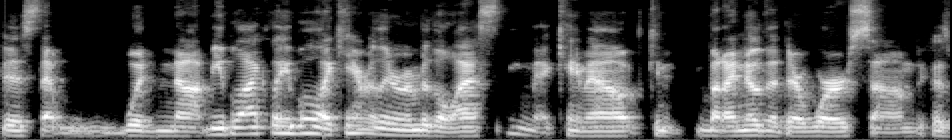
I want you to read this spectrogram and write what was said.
this that would not be black label i can't really remember the last thing that came out can, but i know that there were some because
